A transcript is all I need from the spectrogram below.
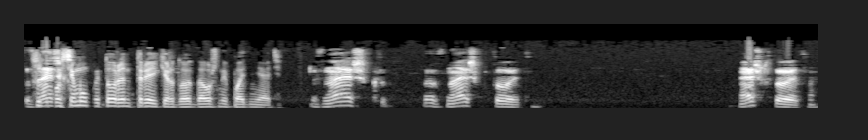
Судя Знаешь, по всему, мы торрент трекер до- должны поднять. знаешь, к- знаешь, кто это? Знаешь, кто это?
